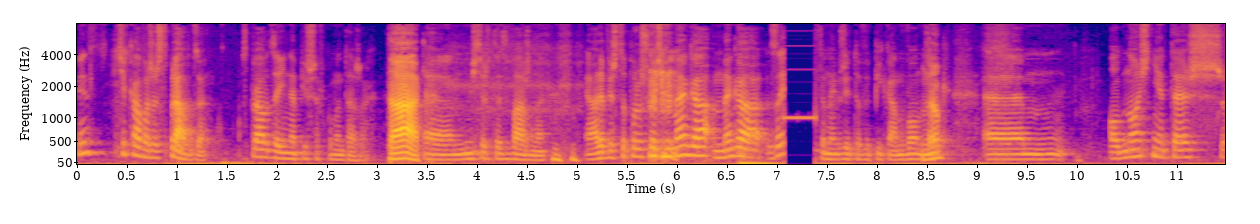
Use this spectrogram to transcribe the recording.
Więc ciekawa rzecz, sprawdzę. Sprawdzę i napiszę w komentarzach. Tak. E, myślę, że to jest ważne. Ale wiesz co, poruszyłeś mega, mega zajebiste, najwyżej to wypikam, wątek. Em, odnośnie też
